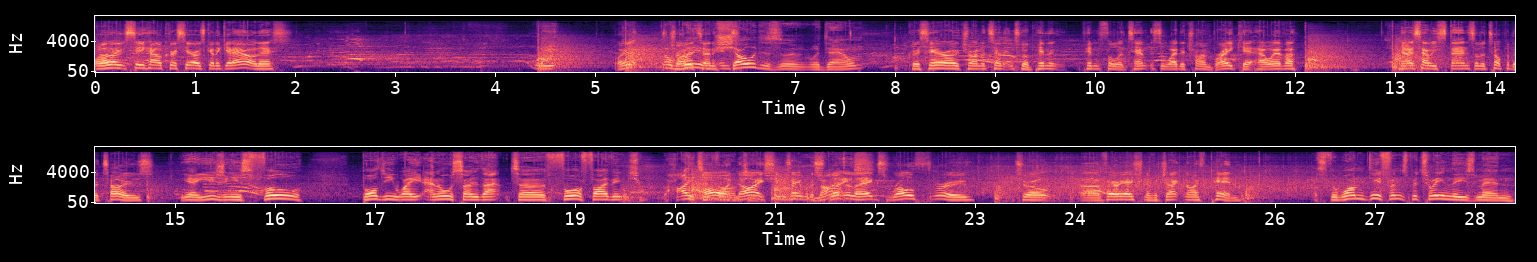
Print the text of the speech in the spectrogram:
Well, I don't see how Chris Hero's going to get out of this. Well, yeah, Oh, trying to turn Williams' shoulders uh, were down. Chris Hero trying to turn it into a pin, pinfall attempt. It's a way to try and break it. However, notice how he stands on the top of the toes. Yeah, using his full body weight and also that uh, four or five inch height Oh, advantage. nice. He was able to split the legs, roll through to a uh, variation of a jackknife pin. That's the one difference between these men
